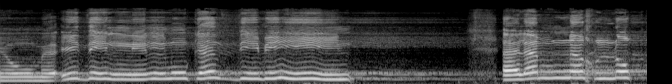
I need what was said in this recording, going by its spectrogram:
يومئذ للمكذبين ألم نخلق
